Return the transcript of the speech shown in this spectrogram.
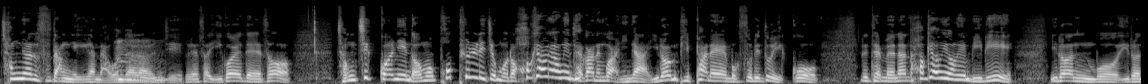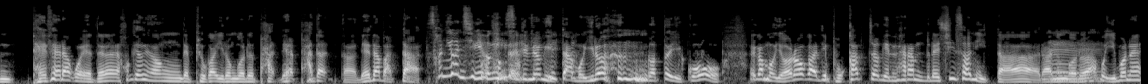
청년 수당 얘기가 나온다라든지 음. 그래서 이거에 대해서 정치권이 너무 포퓰리즘으로 허경영이 돼가는 거 아니냐 이런 비판의 목소리도 있고 이를테면은 허경영이 미리 이런 뭐 이런 대세라고 해야 되나 허경영 대표가 이런 거를 바, 내, 받아 아, 내다봤다 선견 지명이 있어. 성대지명이 있다 뭐 이런 것도 있고 그러니까 뭐 여러 가지 복합적인 사람들의 시선이 있다라는 네. 거를 하고 이번에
